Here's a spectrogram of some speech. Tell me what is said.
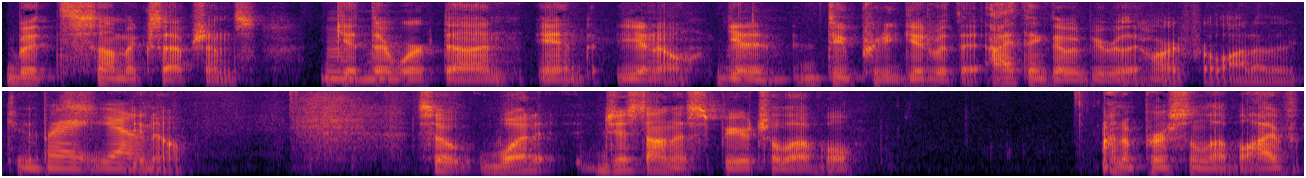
with some exceptions get their mm-hmm. work done and you know get it do pretty good with it. I think that would be really hard for a lot of other kids. Right, yeah. You know. So what just on a spiritual level, on a personal level, I've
